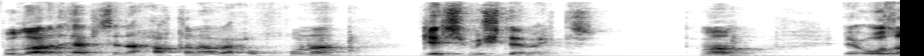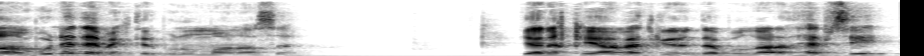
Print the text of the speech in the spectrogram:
bunların hepsine hakkına ve hukukuna geçmiş demektir. Tamam E o zaman bu ne demektir bunun manası? Yani kıyamet gününde bunların hepsi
